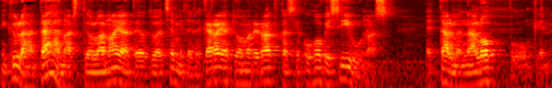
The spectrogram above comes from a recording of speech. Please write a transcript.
niin kyllähän tähän asti ollaan ajateltu, että se mitä se käräjätuomari ratkaisi ja kun hovi siunas, että täällä mennään loppuunkin.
